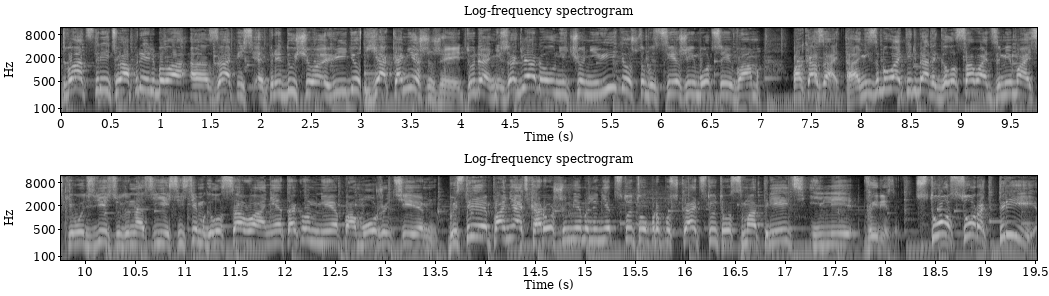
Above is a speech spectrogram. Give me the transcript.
23 апреля была э, запись э, предыдущего видео. Я, конечно же, туда не заглядывал, ничего не видел, чтобы свежие эмоции вам показать. А не забывайте, ребята, голосовать за мемайски. Вот здесь вот у нас есть система голосования. Так вы мне поможете быстрее понять, хороший мем или нет, стоит его пропускать, стоит его смотреть или вырезать. 143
